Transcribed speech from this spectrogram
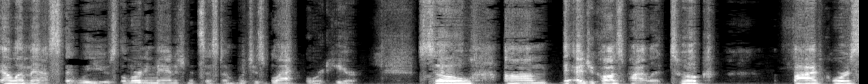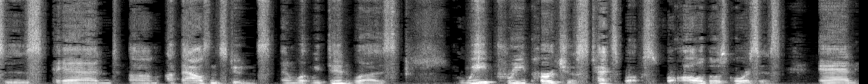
LMS that we use, the Learning Management System, which is Blackboard here. So um, the EDUCAUSE pilot took five courses and um, a thousand students. And what we did was we pre-purchased textbooks for all of those courses and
